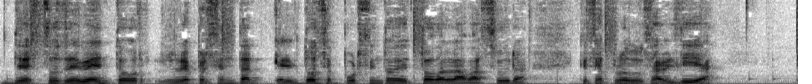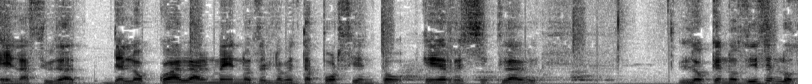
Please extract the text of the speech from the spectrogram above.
de estos eventos representan el 12% de toda la basura que se produce al día en la ciudad, de lo cual al menos el 90% es reciclable. Lo que nos dicen los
